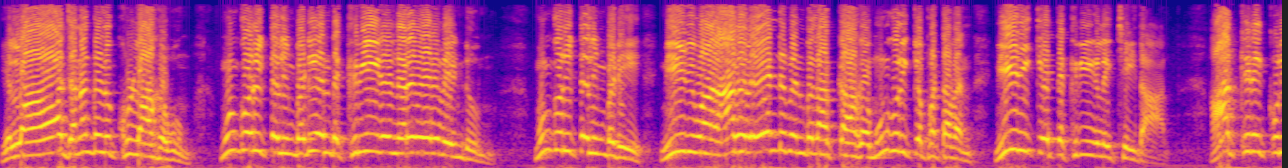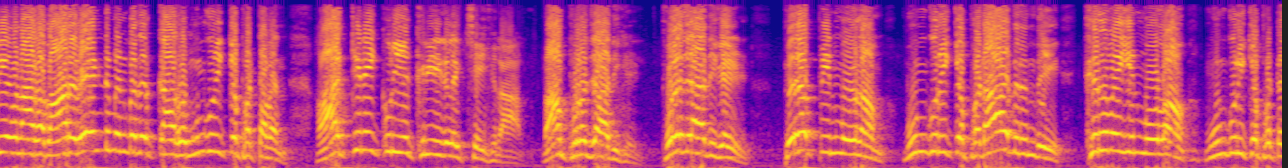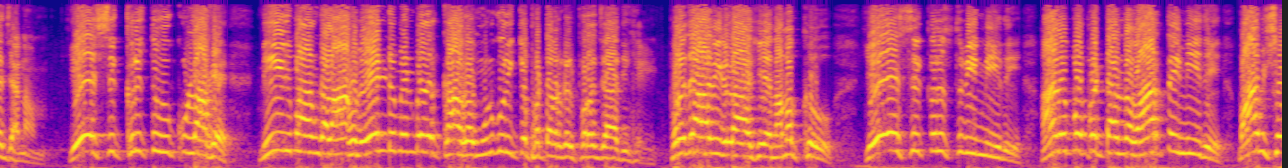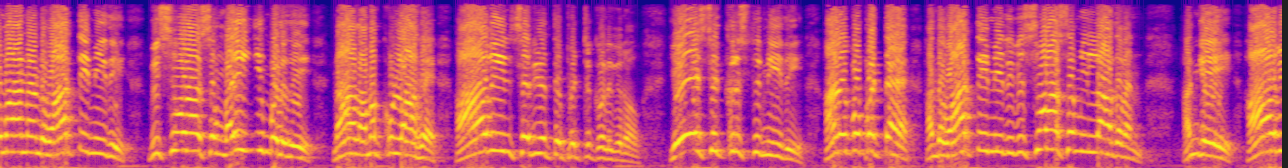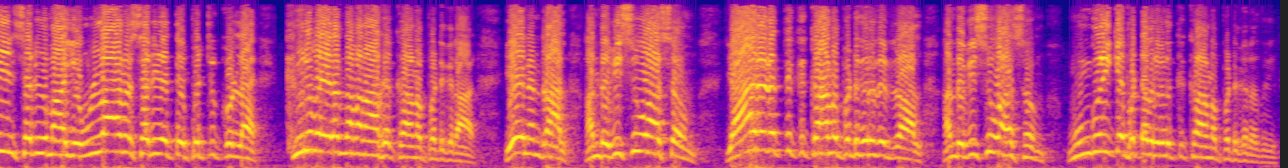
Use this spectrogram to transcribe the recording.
எல்லா ஜனங்களுக்குள்ளாகவும் முன்குறித்தலின்படி அந்த கிரியைகள் நிறைவேற வேண்டும். முன்குறித்தலின்படி நீதிமான் ஆக வேண்டும் என்பதற்காக முன்குறிக்கப்பட்டவன் நீதிக்கேற்ற கிரியைகளை செய்தான். ஆக்கினைக்குரியவனாக மாற வேண்டும் என்பதற்காக முன்குறிக்கப்பட்டவன் ஆக்கினைக்குரிய கிரியைகளை செய்கிறான். நாம் புறஜாதிகள். புறஜாதிகள் பிறப்பின் மூலம் முன்குறிக்கப்படாதிருந்து கிருவையின் மூலம் முன்குறிக்கப்பட்ட ஜனம். இயேசு கிறிஸ்துவுக்குள்ளாக நீதிமான்களாக வேண்டும் என்பதற்காக முன்குறிக்கப்பட்டவர்கள் புறஜாதிகள். புறஜாதிகளாகிய நமக்கு இயேசு கிறிஸ்துவின் மீது அனுப்பப்பட்ட அந்த வார்த்தை மீது மாம்சமான அந்த வார்த்தை மீது விசுவாசம் வைக்கும் பொழுது நான் நமக்குள்ளாக ஆவியின் சரீரத்தை பெற்றுக் கொள்கிறோம் இயேசு கிறிஸ்து மீது அனுப்பப்பட்ட அந்த வார்த்தை மீது விசுவாசம் இல்லாதவன் அங்கே ஆவியின் சரீரமாகிய உள்ளான சரீரத்தை பெற்றுக்கொள்ள கிருப இழந்தவனாக காணப்படுகிறார். ஏனென்றால் அந்த விசுவாசம் யாரிடத்துக்கு காணப்படுகிறது என்றால் அந்த விசுவாசம் முன்குறிக்கப்பட்டவர்களுக்கு காணப்படுகிறது.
